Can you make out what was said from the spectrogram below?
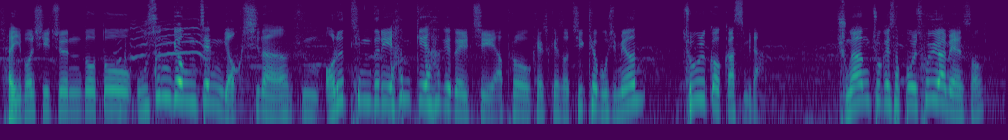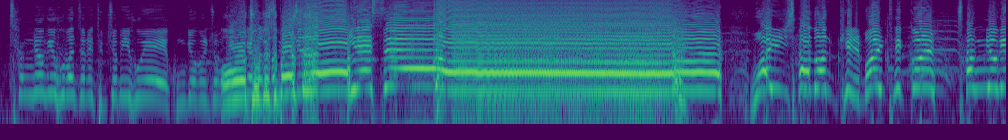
자 이번 시즌도 또 우승 경쟁 역시나 좀 어느 팀들이 함께 하게 될지 앞으로 계속해서 지켜보시면 좋을 것 같습니다. 중앙 쪽에서 볼 소유하면서 창녕이 후반전에 득점 이후에 공격을 좀 어, 선택합니다. 받았어요! 이네스 one shot one kill 멀티골 창녕의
